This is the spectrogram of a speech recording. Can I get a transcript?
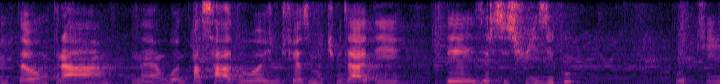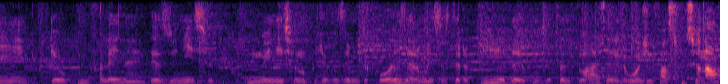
Então, para né, o ano passado, a gente fez uma atividade de exercício físico, porque eu, como eu falei, né, desde o início, no início eu não podia fazer muita coisa, era uma fisioterapia, daí eu comecei a fazer pilates, hoje eu faço funcional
